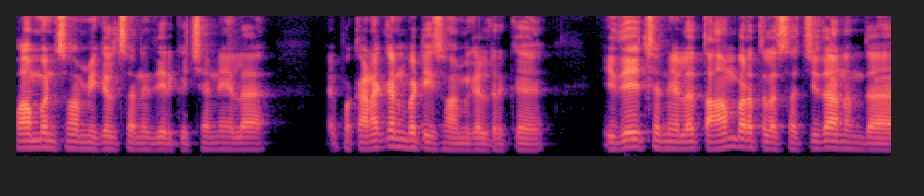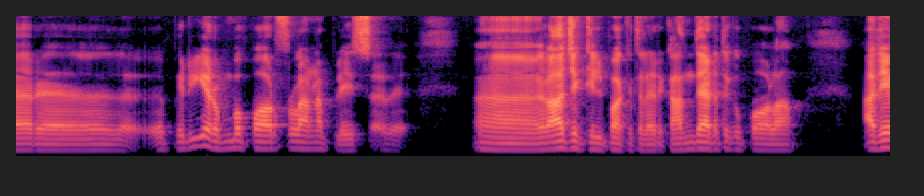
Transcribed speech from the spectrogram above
பாம்பன் சுவாமிகள் சன்னதி இருக்கு சென்னையில் இப்போ கணக்கன்பட்டி சுவாமிகள் இருக்கு. இதே சென்னையில் தாம்பரத்தில் சச்சிதானந்தர் பெரிய ரொம்ப பவர்ஃபுல்லான பிளேஸ் அது. ராஜகீழ் பக்கத்தில் இருக்கு. அந்த இடத்துக்கு போகலாம். அதே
